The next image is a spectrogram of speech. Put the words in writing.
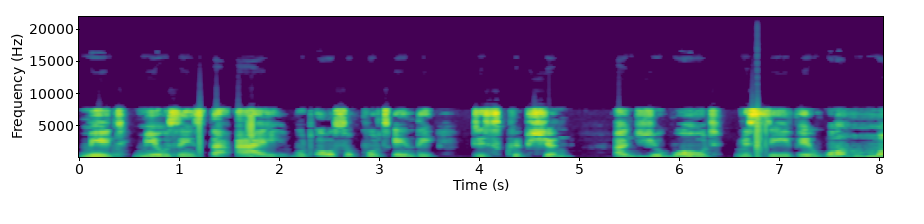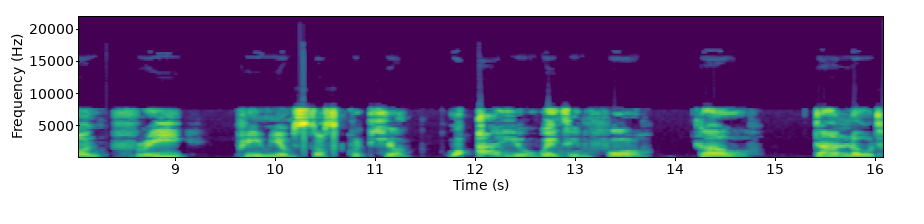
mid musings that I would also put in the description and you would receive a one month free premium subscription. What are you waiting for? Go download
